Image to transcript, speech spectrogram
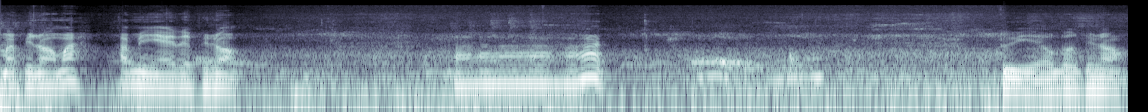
มาพี่น้องมาทำยังไงเลยพี่น้องปาดตุยเอาตัวพี่น้อง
